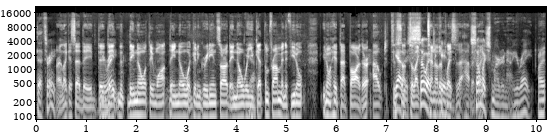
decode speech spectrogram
That's right. Right. Like I said, they they, You're they, right. they know what they want. They know what good ingredients are. They know where you get them from. And if you don't you don't hit that bar, they're out to, some, to like so ten other places that have it. So right? much smarter now. You're right. Right.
